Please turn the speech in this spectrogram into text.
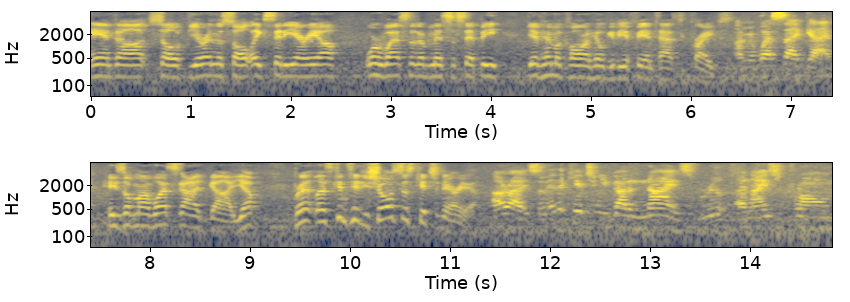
And uh, so if you're in the Salt Lake City area or west of the Mississippi, give him a call and he'll give you a fantastic price. I'm your West Side guy. He's on my west side guy. Yep. Brett, let's continue. Show us this kitchen area. All right, so in the kitchen, you've got a nice, real, a nice chrome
